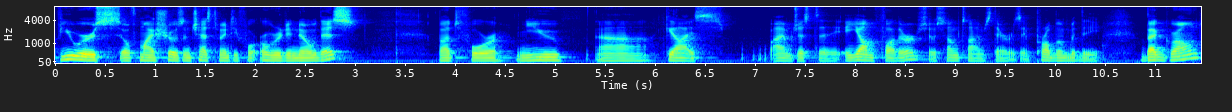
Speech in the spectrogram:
viewers of my shows on Chess24 already know this. But for new uh, guys, I'm just a, a, young father, so sometimes there is a problem with the background,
